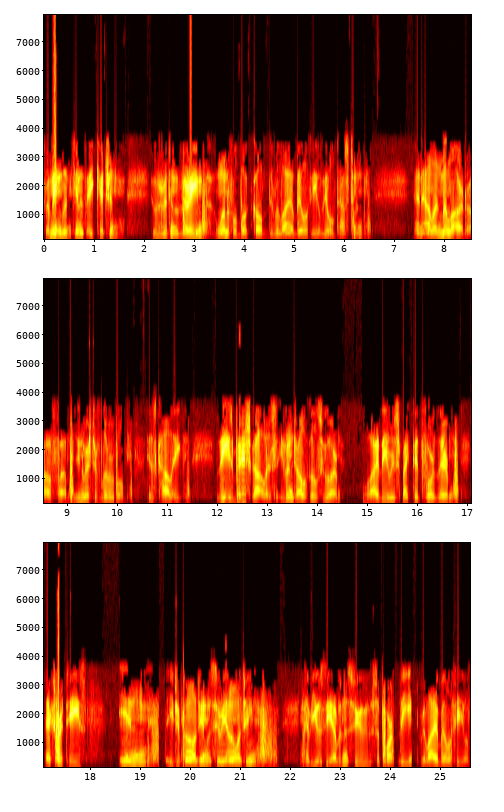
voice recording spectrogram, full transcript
from England, Kenneth A. Kitchen, who's written a very wonderful book called The Reliability of the Old Testament, and Alan Millard of uh, University of Liverpool, his colleague. These British scholars, evangelicals who are widely respected for their expertise in Egyptology and Assyriology, have used the evidence to support the reliability of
